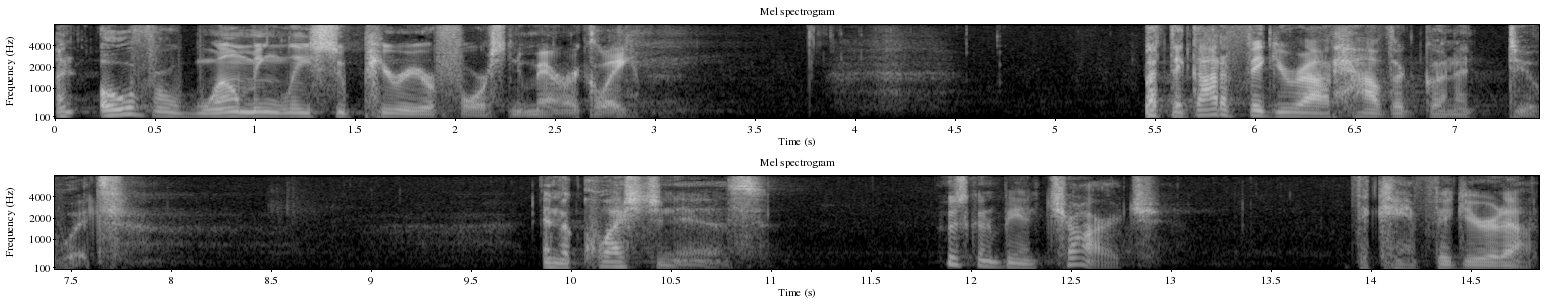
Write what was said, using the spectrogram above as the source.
an overwhelmingly superior force numerically. But they got to figure out how they're going to do it. And the question is who's going to be in charge? They can't figure it out.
